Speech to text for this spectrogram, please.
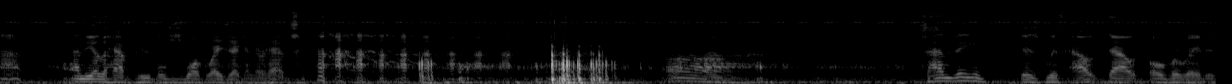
and the other half of people just walk away shaking their heads. ah. Sanity is without doubt overrated.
